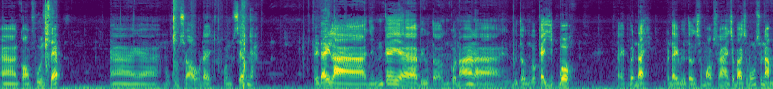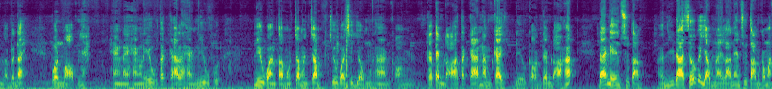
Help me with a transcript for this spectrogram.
à, còn full set. À, một cuốn sổ đây full set nha. Thì đây là những cái à, biểu tượng của nó là biểu tượng của cây Zippo. Đây bên đây. Bên đây biểu tượng số 1 số 2 số 3 số 4 số 5 là bên đây. Quên một nha. Hàng này hàng new tất cả là hàng new new hoàn toàn 100% chưa qua sử dụng là còn cái tem đỏ tất cả 5 cây đều còn tem đỏ hết. Đáng để em sưu tầm. Hình như đa số cái dòng này là anh em sưu tầm không à?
